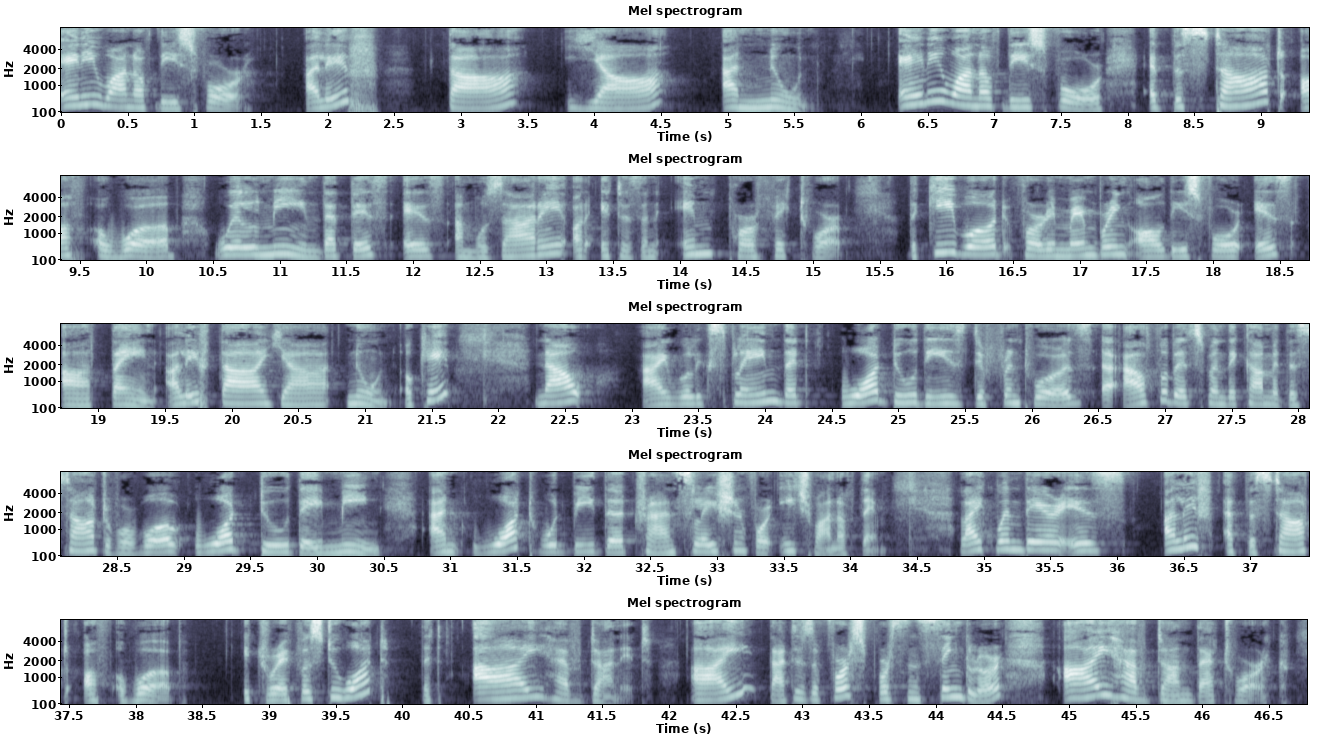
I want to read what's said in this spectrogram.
any one of these four. Alif, Ta, Ya, and Noon. Any one of these four at the start of a verb will mean that this is a muzare or it is an imperfect verb. The key word for remembering all these four is atain. Alif, ta, ya, noon. Okay. Now, I will explain that what do these different words, uh, alphabets, when they come at the start of a word, what do they mean? And what would be the translation for each one of them? Like when there is alif at the start of a verb, it refers to what? That I have done it. I, that is the first person singular, I have done that work.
